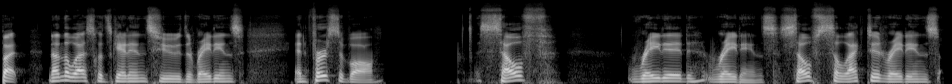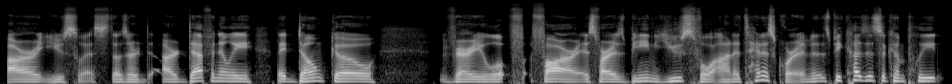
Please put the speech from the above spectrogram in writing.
But nonetheless, let's get into the ratings. And first of all, self rated ratings, self selected ratings are useless. Those are, are definitely, they don't go very far as far as being useful on a tennis court. And it's because it's a complete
